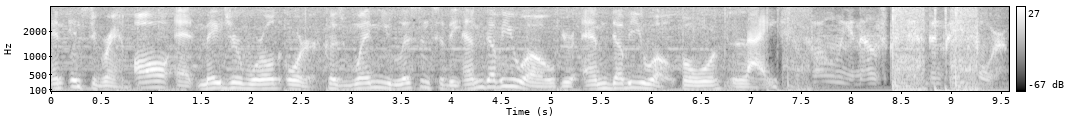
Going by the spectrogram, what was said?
and Instagram, all at Major World Order. Because when you listen to the MWO, you're MWO for life. The following announcement has been paid for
